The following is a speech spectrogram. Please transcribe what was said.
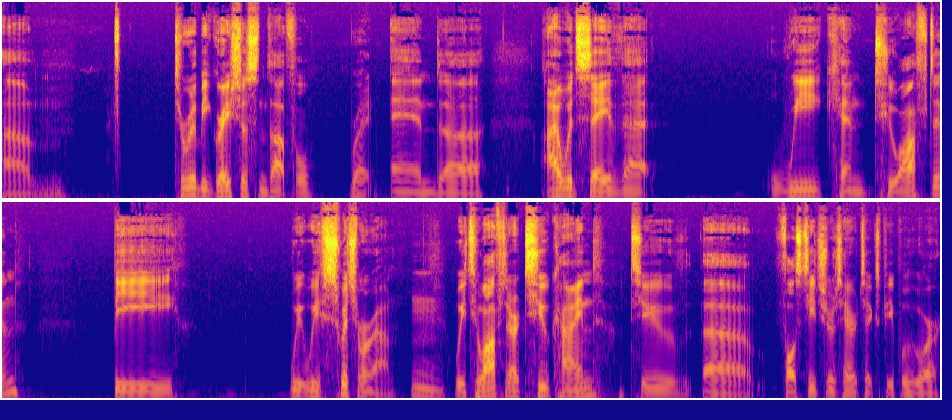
um, to really be gracious and thoughtful? Right. And uh, I would say that we can too often be we we switch them around. Mm. We too often are too kind to uh, false teachers, heretics, people who are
